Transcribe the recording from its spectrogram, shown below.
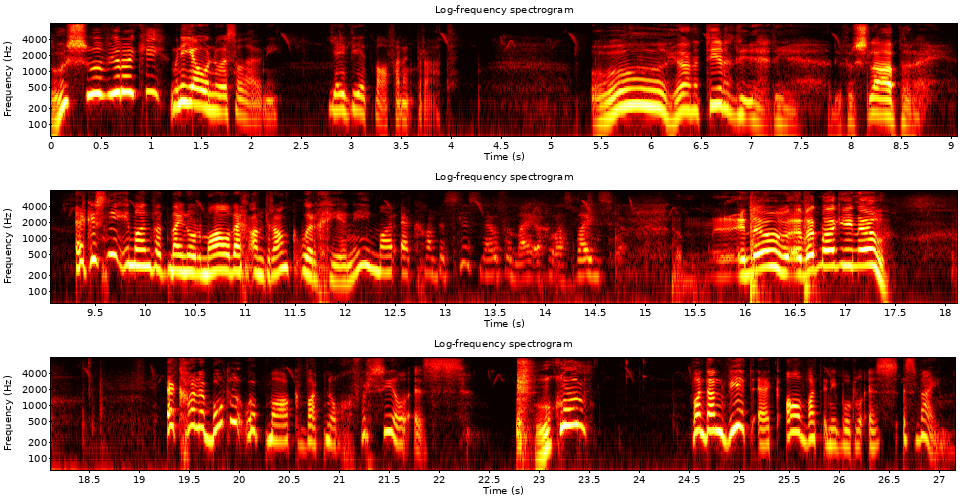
Hoe so weer uitjie? Moenie jou onnosel hou nie. Jy weet waarvan ek praat. O, oh, ja, natuurlik die die die verslapery. Ek is nie iemand wat my normaalweg aan drank oorgee nie, maar ek gaan beslis nou vir my 'n glas wyn skink. En nou, wat maak jy nou? Ek gaan 'n bottel oopmaak wat nog verseël is. Hoekom? Want dan weet ek al wat in die bottel is, is wyn.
